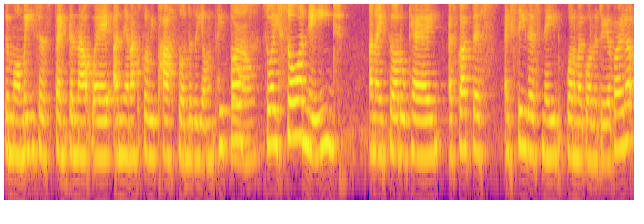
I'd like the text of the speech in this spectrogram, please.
the mummies are thinking that way and then that's going to be passed on to the young people Wow. so i saw a need and i thought okay i've got this i see this need what am i going to do about it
